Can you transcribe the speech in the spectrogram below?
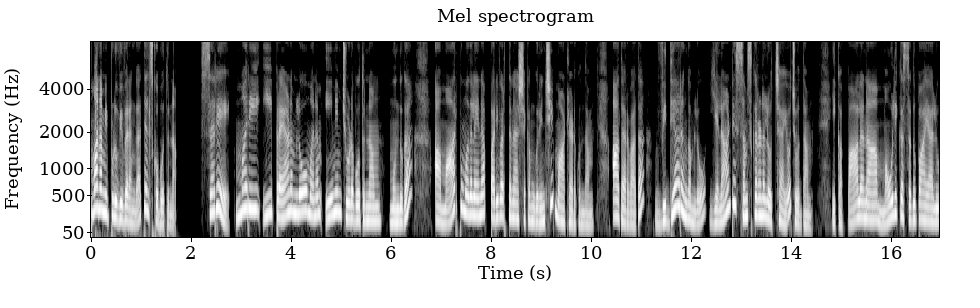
మనమిప్పుడు వివరంగా తెలుసుకోబోతున్నాం. సరే మరి ఈ ప్రయాణంలో మనం ఏమేం చూడబోతున్నాం? ముందుగా ఆ మార్పు మొదలైన పరివర్తనా శకం గురించి మాట్లాడుకుందాం. ఆ తర్వాత విద్యారంగంలో ఎలాంటి సంస్కరణలొచ్చాయో చూద్దాం. ఇక పాలన మౌలిక సదుపాయాలు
